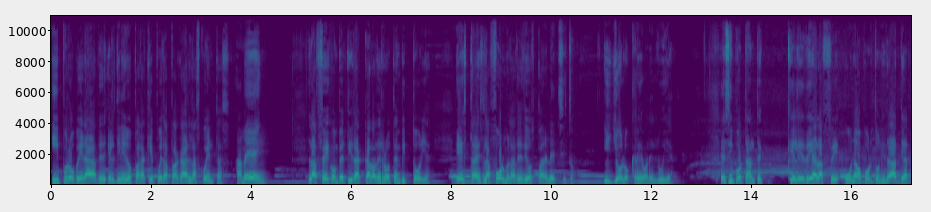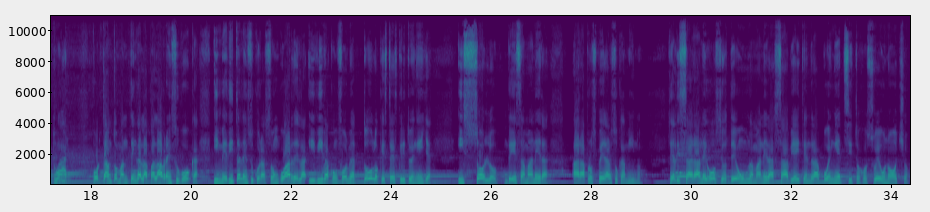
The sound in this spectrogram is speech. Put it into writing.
y proveerá el dinero para que pueda pagar las cuentas. Amén. La fe convertirá cada derrota en victoria. Esta es la fórmula de Dios para el éxito. Y yo lo creo, aleluya. Es importante que le dé a la fe una oportunidad de actuar. Por tanto, mantenga la palabra en su boca y medítala en su corazón, guárdela y viva conforme a todo lo que está escrito en ella. Y solo de esa manera hará prosperar su camino. Realizará negocios de una manera sabia y tendrá buen éxito. Josué 1.8.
